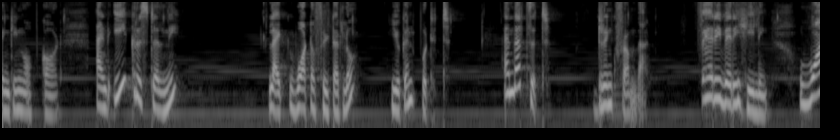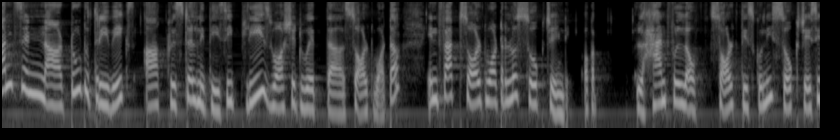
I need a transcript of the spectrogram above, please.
థింకింగ్ ఆఫ్ గాడ్ అండ్ ఈ క్రిస్టల్ని like water filterlo you can put it and that's it drink from that very very healing once in uh, two to three weeks ఆ క్రిస్టల్ని తీసి ప్లీజ్ వాష్ ఇట్ విత్ సాల్ట్ వాటర్ ఇన్ఫ్యాక్ట్ సాల్ట్ వాటర్లో సోక్ చేయండి ఒక హ్యాండ్ఫుల్ ఆఫ్ సాల్ట్ తీసుకుని సోక్ చేసి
